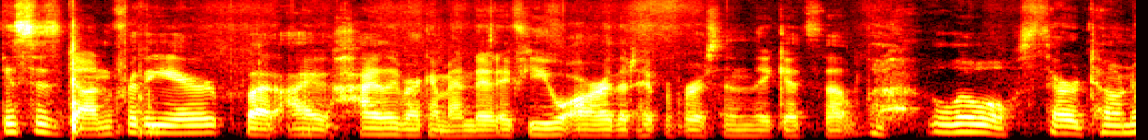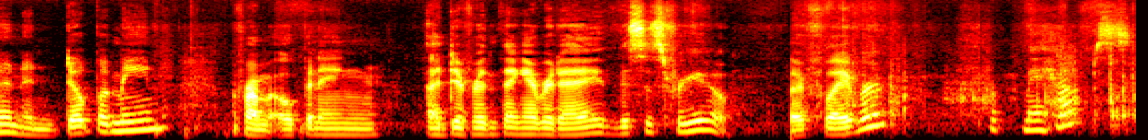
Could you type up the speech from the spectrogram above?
this is done for the year, but I highly recommend it if you are the type of person that gets that little serotonin and dopamine from opening a different thing every day. This is for you. Their flavor? Mayhaps?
